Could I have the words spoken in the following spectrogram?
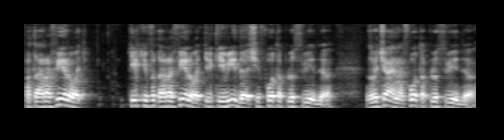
Фотографувати. Тільки фотографувати, тільки відео чи фото плюс відео. Звичайно, фото плюс відео.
